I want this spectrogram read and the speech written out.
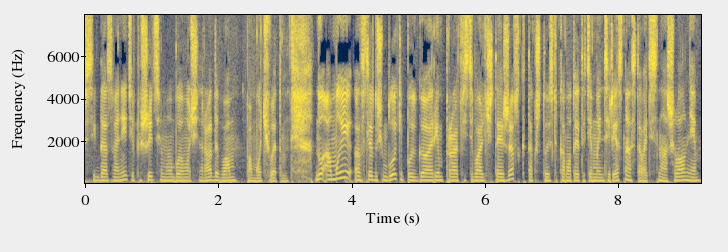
всегда звоните, пишите, мы будем очень рады вам помочь в этом. Ну, а мы в следующем блоке поговорим про фестиваль «Читай Ижевск», так что, если кому-то эта тема интересна, оставайтесь на нашей волне.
